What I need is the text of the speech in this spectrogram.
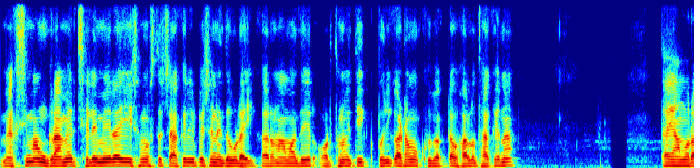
ম্যাক্সিমাম গ্রামের ছেলেমেয়েরাই এই সমস্ত চাকরির পেছনে দৌড়াই, কারণ আমাদের অর্থনৈতিক পরিকাঠামো খুব একটা ভালো থাকে না। তাই আমরা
